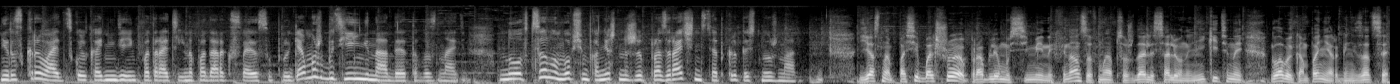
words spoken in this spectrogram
не раскрывать, сколько они денег потратили на подарок своей супруге. А может быть, ей не надо этого знать. Но в целом, в общем, конечно же, прозрачность и открытость нужна. Ясно. Спасибо большое. Проблему семейных финансов мы обсуждали с Аленой Никитиной, главой компании «Организация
